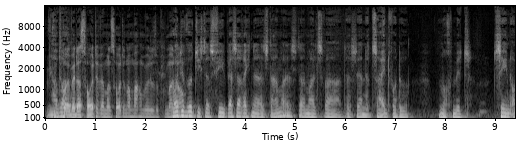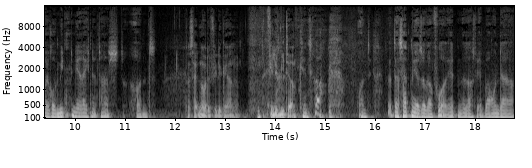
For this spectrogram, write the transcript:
Wie Aber teuer wäre das heute, wenn man es heute noch machen würde, so Pi mal Heute Daumen? wird sich das viel besser rechnen als damals. Damals war das ja eine Zeit, wo du noch mit 10 Euro Mieten gerechnet hast und das hätten heute viele gerne. viele Mieter. Genau. Und das hatten wir ja sogar vor. Wir hätten gesagt, wir bauen da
